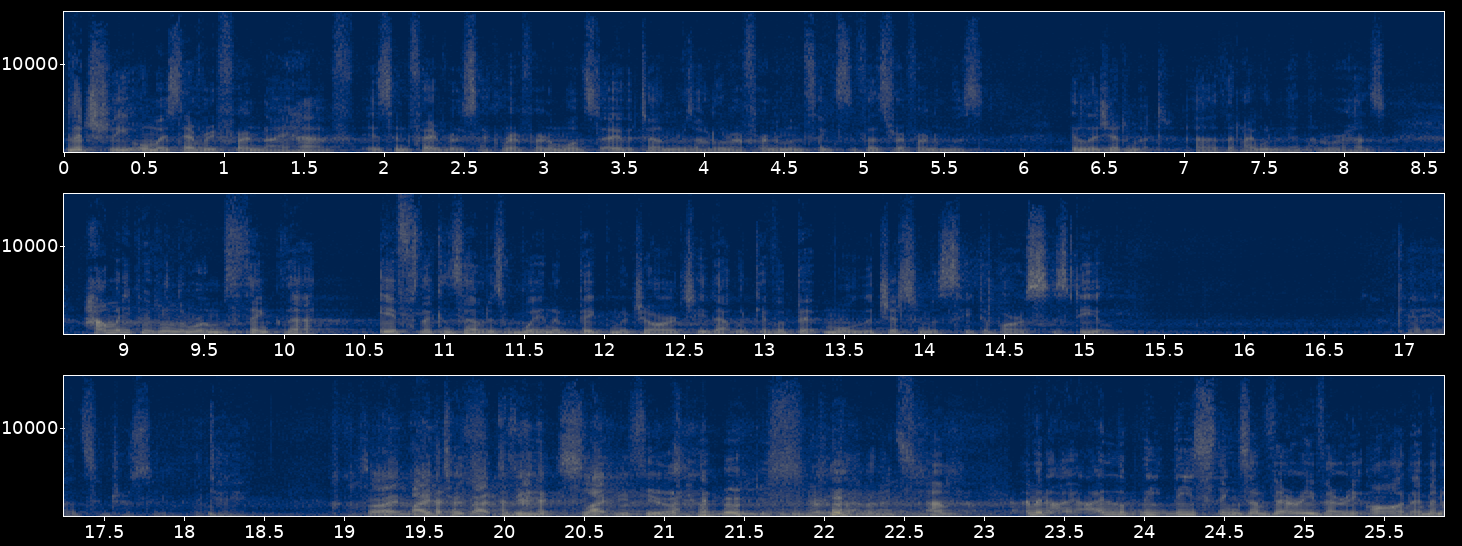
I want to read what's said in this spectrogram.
literally almost every friend I have is in favour of a second referendum, wants to overturn the result of the referendum, and thinks the first referendum was illegitimate, uh, that I wouldn't get that number of hands. How many people in the room think that if the Conservatives win a big majority, that would give a bit more legitimacy to Boris's deal. Okay, that's interesting. Okay. So I, I took that to be slightly fewer. um, I mean, I, I look, the, these things are very, very odd. I mean,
